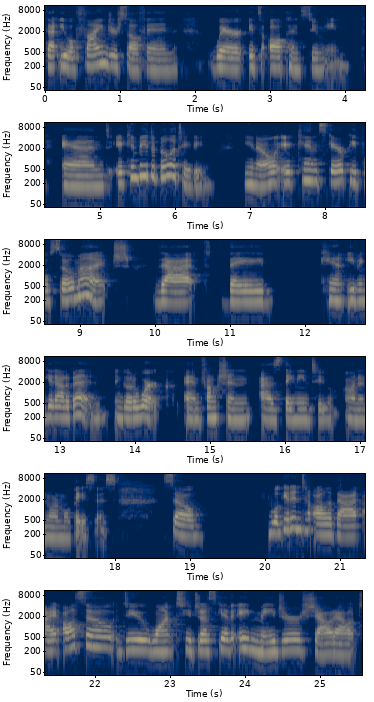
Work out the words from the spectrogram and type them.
that you will find yourself in where it's all consuming and it can be debilitating. You know, it can scare people so much that they can't even get out of bed and go to work and function as they need to on a normal basis. So, we'll get into all of that. I also do want to just give a major shout out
